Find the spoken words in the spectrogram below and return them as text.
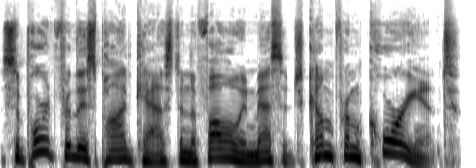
Support for this podcast and the following message come from Corient.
